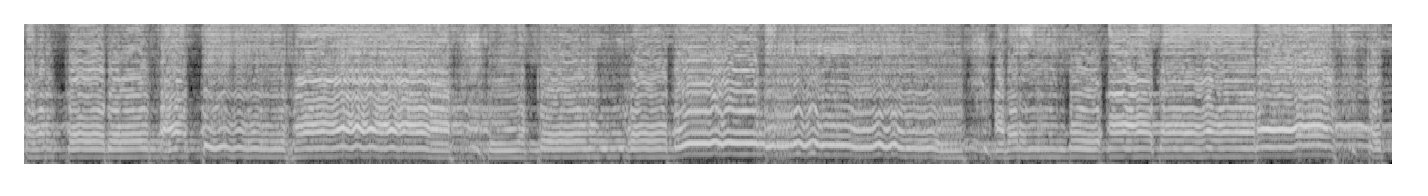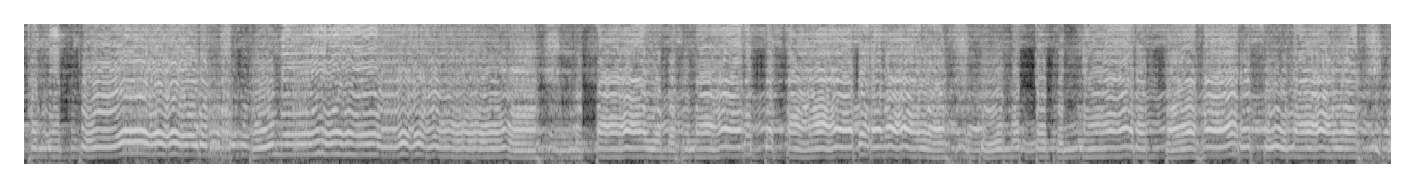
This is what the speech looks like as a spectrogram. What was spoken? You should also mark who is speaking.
Speaker 1: സവർക്കോരുൾ ഫാത്തിഹ. എപ്പോഴും ഓതൂതിൽ അവരേണ്ടു ആധാര? കത്തുമെപ്പോഴും എത്തുമേ മുത്തായ ബഹുമാനപ്പെട്ട ആദരവായ പൂമുത്ത് പുന്നാരത്താഹാറസൂലായ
